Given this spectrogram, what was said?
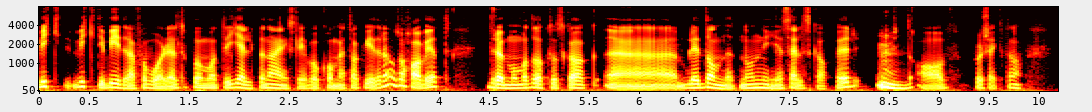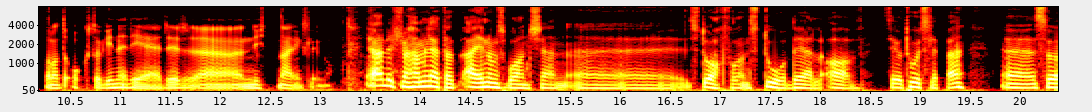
vikt, viktig, bidrag for vår del til måte hjelpe næringslivet å komme et tak videre. Og så har vi et drøm om at det også skal eh, bli dannet noen nye selskaper mm. ut av prosjektet. Da. sånn at det også genererer eh, nytt næringsliv. Ja, Det er ikke noe hemmelighet at eiendomsbransjen eh, står for en stor del av CO2-utslippet. Eh, så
